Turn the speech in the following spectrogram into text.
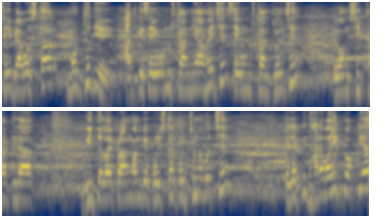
সেই ব্যবস্থার মধ্য দিয়ে আজকে সেই অনুষ্ঠান নেওয়া হয়েছে, সেই অনুষ্ঠান চলছে এবং শিক্ষার্থীরা বিদ্যালয় প্রাঙ্গণকে পরিষ্কার পরিচ্ছন্ন করছে। এটা কি ধারাবাহিক প্রক্রিয়া।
